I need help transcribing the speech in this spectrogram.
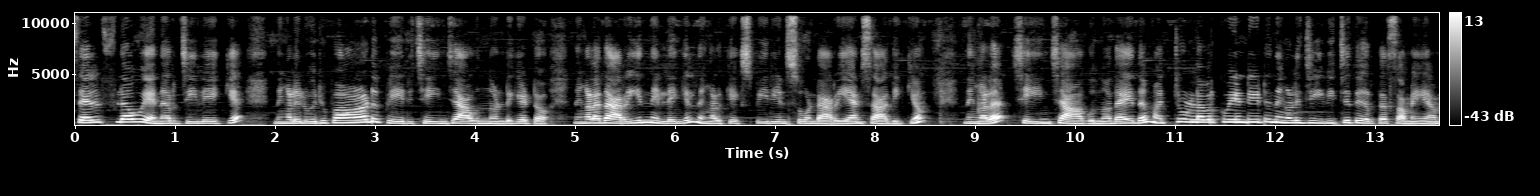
സെൽഫ് ലവ് എനർജിയിലേക്ക് നിങ്ങളിൽ ഒരുപാട് പേര് ചേഞ്ച് ആവുന്നുണ്ട് കേട്ടോ. നിങ്ങളത് അറിയുന്നില്ലെങ്കിൽ നിങ്ങൾക്ക് എക്സ്പീരിയൻസ് കൊണ്ട് അറിയാൻ സാധിക്കും. നിങ്ങൾ ചേഞ്ച് ആകുന്നു. അതായത് മറ്റുള്ളവർക്ക് വേണ്ടിയിട്ട് നിങ്ങൾ ജീവിച്ച് തീർത്ത സമയം.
